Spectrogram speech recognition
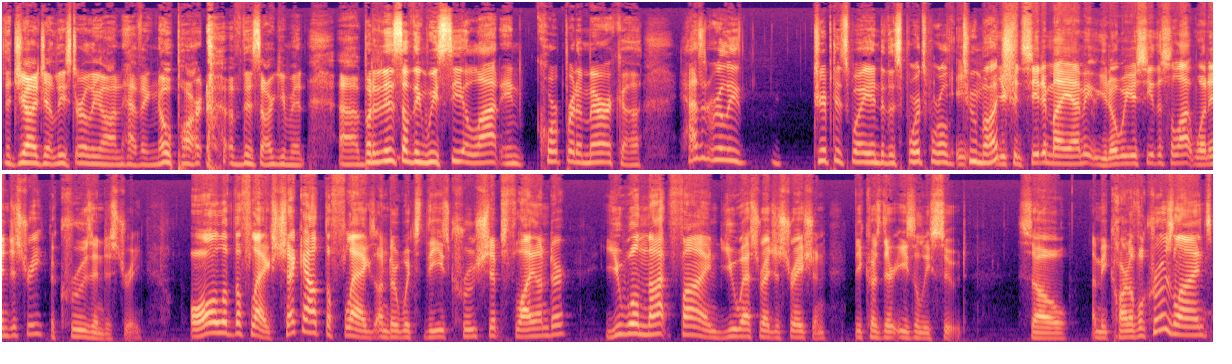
the judge, at least early on, having no part of this argument. Uh, but it is something we see a lot in corporate America. Hasn't really dripped its way into the sports world too much. You can see it in Miami. You know where you see this a lot? What industry? The cruise industry. All of the flags. Check out the flags under which these cruise ships fly under. You will not find U.S. registration because they're easily sued. So, I mean, Carnival Cruise Lines,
